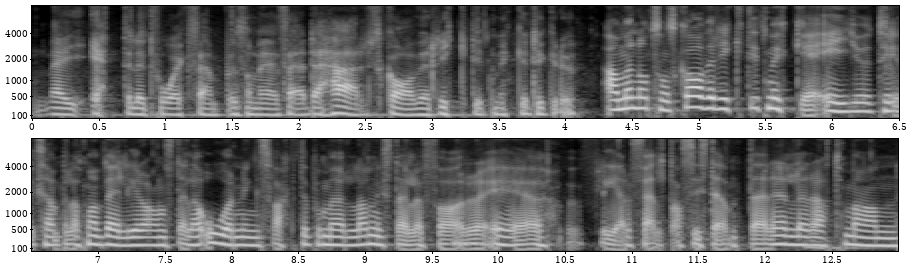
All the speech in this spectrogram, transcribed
mig ett eller två exempel som är så här, det här skaver riktigt mycket tycker du? Ja men något som skaver riktigt mycket är ju till exempel att man väljer att anställa ordningsvakter på Möllan istället för mm. eh, fler fältassistenter. Eller att man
